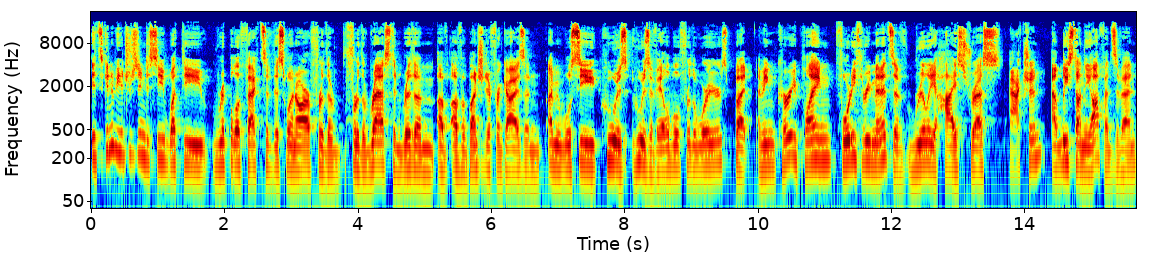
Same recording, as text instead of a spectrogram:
it's going to be interesting to see what the ripple effects of this one are for the for the rest and rhythm of, of a bunch of different guys. And I mean, we'll see who is who is available for the Warriors. But I mean, Curry playing 43 minutes of really high stress action, at least on the offensive end.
